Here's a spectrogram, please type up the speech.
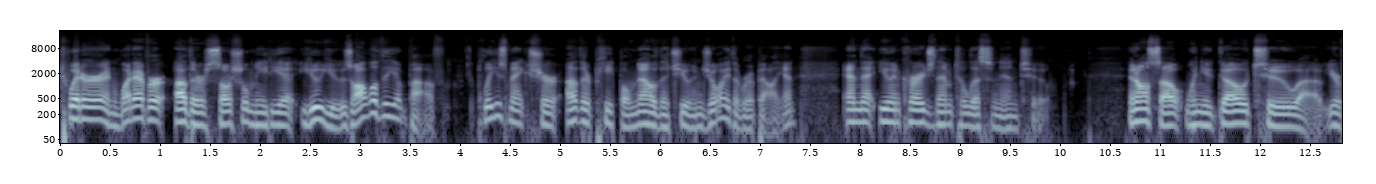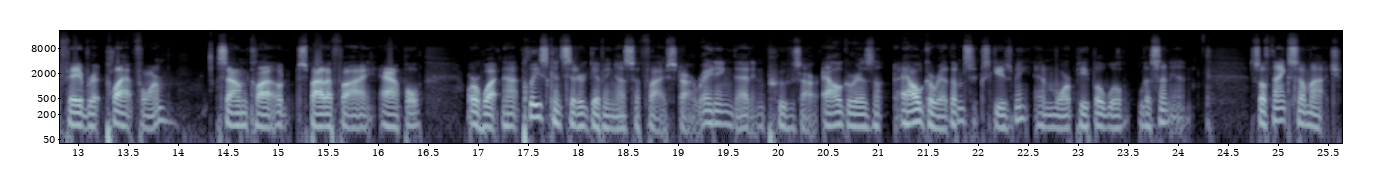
Twitter, and whatever other social media you use, all of the above, please make sure other people know that you enjoy the rebellion and that you encourage them to listen in too. And also, when you go to uh, your favorite platform, SoundCloud, Spotify, Apple, or whatnot, please consider giving us a five star rating. That improves our algorithm, algorithms, excuse me, and more people will listen in. So thanks so much.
